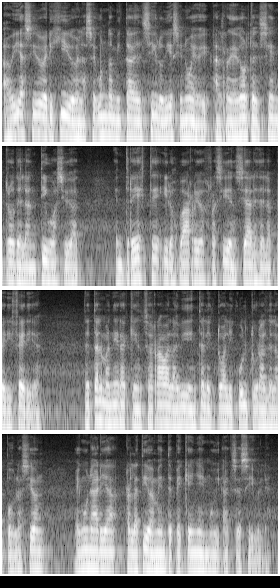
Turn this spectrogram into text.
había sido erigido en la segunda mitad del siglo XIX alrededor del centro de la antigua ciudad, entre este y los barrios residenciales de la periferia, de tal manera que encerraba la vida intelectual y cultural de la población en un área relativamente pequeña y muy accesible.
